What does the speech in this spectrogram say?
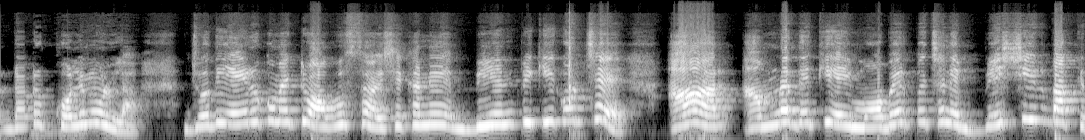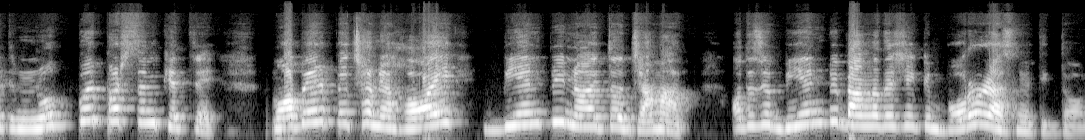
ডক্টর কলিমুল্লাহ যদি এইরকম একটি অবস্থা হয়, সেখানে বিএনপি কি করছে? আর আমরা দেখি এই মবের পেছনে বেশিরভাগ ক্ষেত্রে, নব্বই পার্সেন্ট ক্ষেত্রে মবের পেছনে হয় বিএনপি নয়তো জামাত, অথচ বিএনপি বাংলাদেশে একটি বড় রাজনৈতিক দল।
